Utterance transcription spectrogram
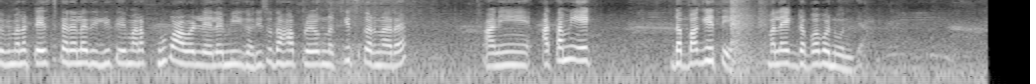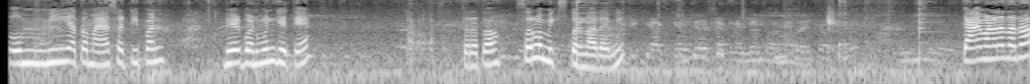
तुम्ही मला टेस्ट करायला दिली ते मला खूप आवडलेलं आहे. मी घरीसुद्धा हा प्रयोग नक्कीच करणार आहे. आणि आता मी एक डब्बा घेते. मला एक डब्बा बनवून द्या. तो मी आता माझ्यासाठी पण भेळ बनवून घेते. तर आता सर्व मिक्स करणार आहे मी. काय म्हणाला दादा?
